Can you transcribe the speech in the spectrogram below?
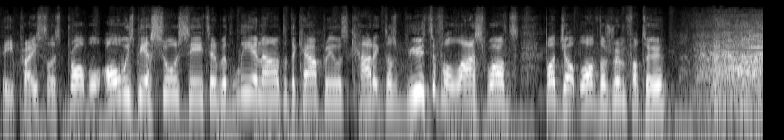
The priceless prop will always be associated with Leonardo DiCaprio's character's beautiful last words. Budge up, love, there's room for two.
